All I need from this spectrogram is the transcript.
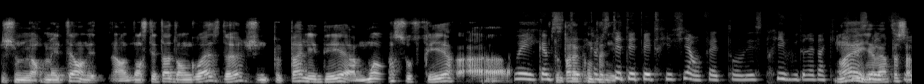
je me remettais en, dans cet état d'angoisse de je ne peux pas l'aider à moins souffrir, à, Oui, comme je peux si pas comme si l'accompagner. t'étais pétrifié, en fait. Ton esprit voudrait faire quelque Ouais, il chose, y avait un peu ça.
